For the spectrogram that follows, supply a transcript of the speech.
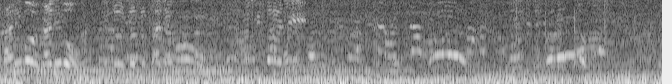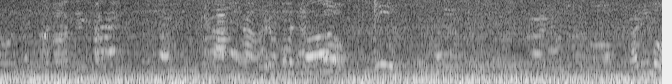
Tali mo, tali mo. Ito, ito, ito, tali mo. Tali, tali. Tali mo.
